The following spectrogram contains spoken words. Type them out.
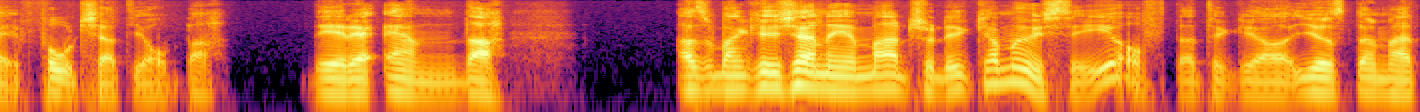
okay, fortsätt jobba. Det är det enda. Alltså man kan ju känna i en match, och det kan man ju se ofta tycker jag, just när de här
